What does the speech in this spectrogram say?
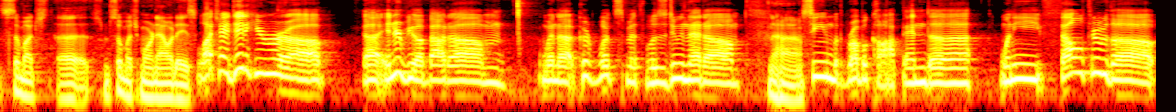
so much, uh, so much more nowadays. Actually, I did hear a uh, interview about um when uh, Kurtwood Smith was doing that um Uh-huh. scene with RoboCop, and uh, when he fell through the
